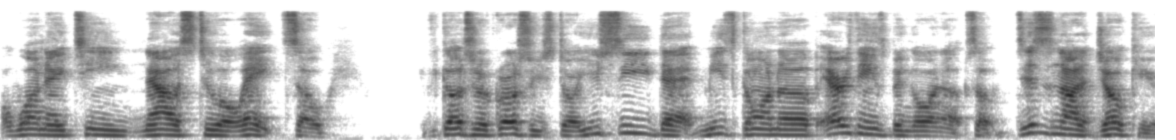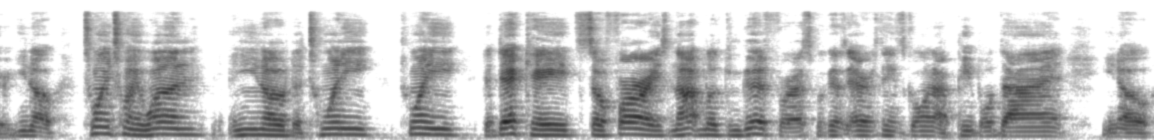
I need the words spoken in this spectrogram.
118 now it's 208 so if you go to a grocery store you see that meat's going up everything's been going up. So this is not a joke here you know 2021 and you know the 2020 the decade so far is not looking good for us because everything's going up. People dying you know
